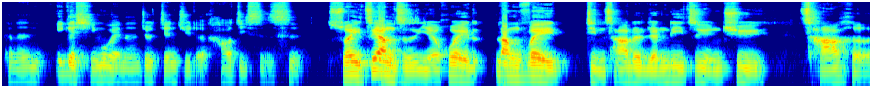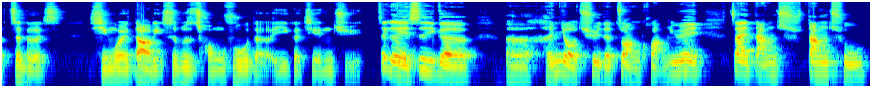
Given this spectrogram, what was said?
可能一个行为呢就检举了好几十次，所以这样子也会浪费警察的人力资源去查核这个行为到底是不是重复的一个检举，这个也是一个呃很有趣的状况，因为在当初当初。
